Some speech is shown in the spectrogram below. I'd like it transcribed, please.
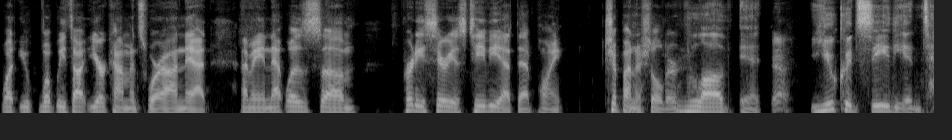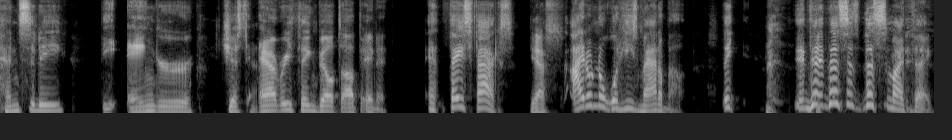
what you what we thought your comments were on that. I mean, that was um, pretty serious TV at that point. Chip on the shoulder. Love it. Yeah. You could see the intensity, the anger, just Yeah. everything built up in it. And face facts. Yes, I don't know what he's mad about. This is this is my thing.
